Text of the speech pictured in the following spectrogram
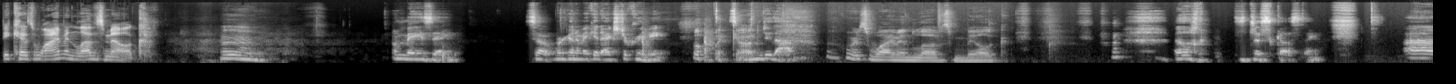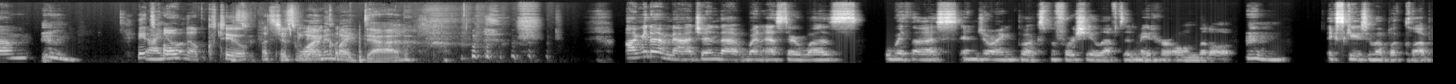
because Wyman loves milk. Mm. Amazing. So we're gonna make it extra creamy. Oh my So we can god. do that. Of course, Wyman loves milk. Ugh, it's disgusting. Um, It's whole know- milk too. Is- Let's is just be very Wyman my dad? I'm gonna imagine that when Esther was with us enjoying books before she left and made her own little excuse of a book club,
